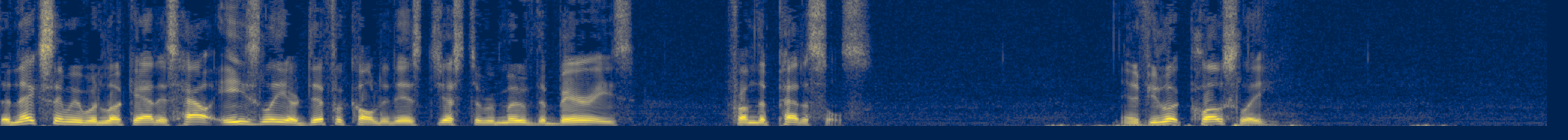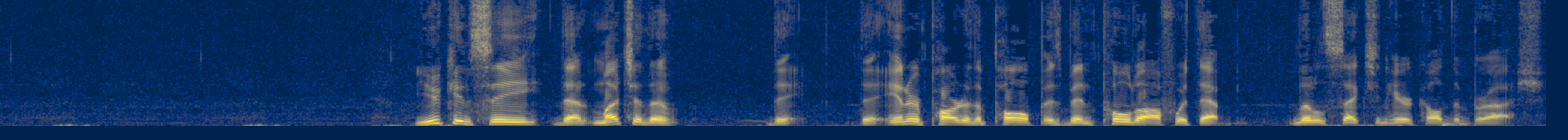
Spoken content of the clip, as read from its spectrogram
The next thing we would look at is how easily or difficult it is just to remove the berries from the pedicels. And if you look closely, you can see that much of the, the, the inner part of the pulp has been pulled off with that little section here called the brush.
